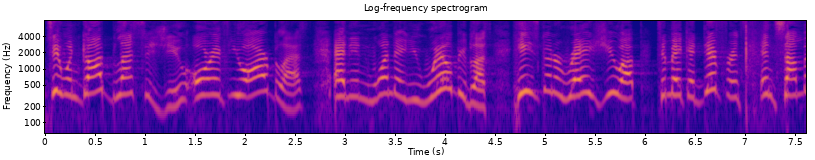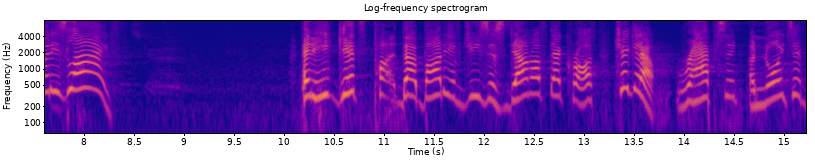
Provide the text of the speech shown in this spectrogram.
See, when God blesses you, or if you are blessed, and in one day you will be blessed, He's going to raise you up to make a difference in somebody's life. And He gets that body of Jesus down off that cross, check it out, wraps it, anoints it,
